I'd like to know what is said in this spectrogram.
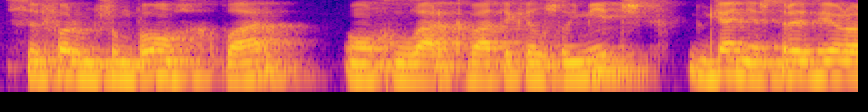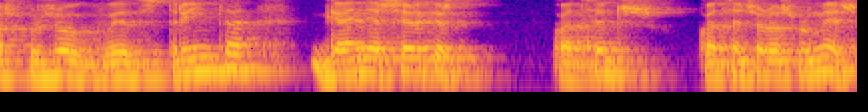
se formos um bom regular, um regular que bate aqueles limites, ganhas 13 euros por jogo vezes 30, ganhas cerca de 400, 400 euros por mês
